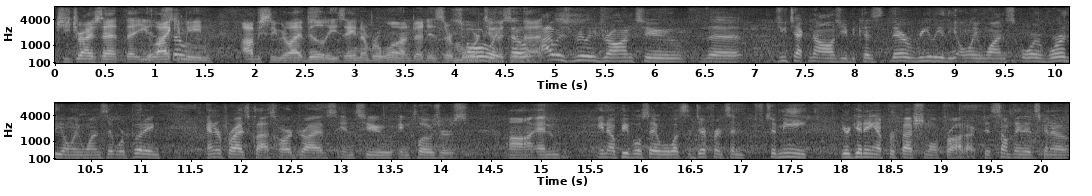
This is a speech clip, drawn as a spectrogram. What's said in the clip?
G drives that, that you yeah, like? So, I mean, obviously reliability is a number one, but is there more totally. to it so than that? I was really drawn to the G technology because they're really the only ones, or were the only ones that were putting enterprise class hard drives into enclosures. Uh, and you know, people say, well, what's the difference? And to me, you're getting a professional product. It's something that's going to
